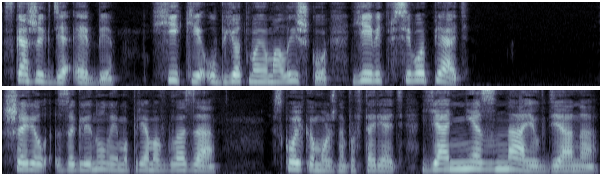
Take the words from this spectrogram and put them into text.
«Скажи, где Эбби? Хики убьет мою малышку, ей ведь всего пять». Шерил заглянула ему прямо в глаза. «Сколько можно повторять? Я не знаю, где она».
